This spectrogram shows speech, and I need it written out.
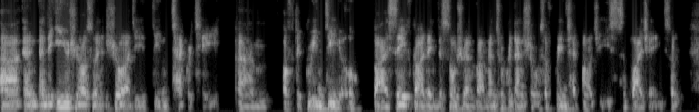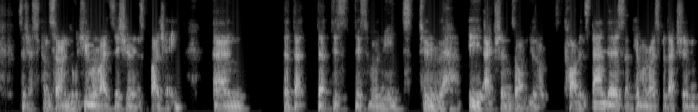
Uh, and, and the EU should also ensure the, the integrity um, of the Green Deal by safeguarding the social and environmental credentials of green technologies supply chain, so such as concerns with human rights issue in supply chain, and that that that this this will need to be actions on you know carbon standards and human rights protection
